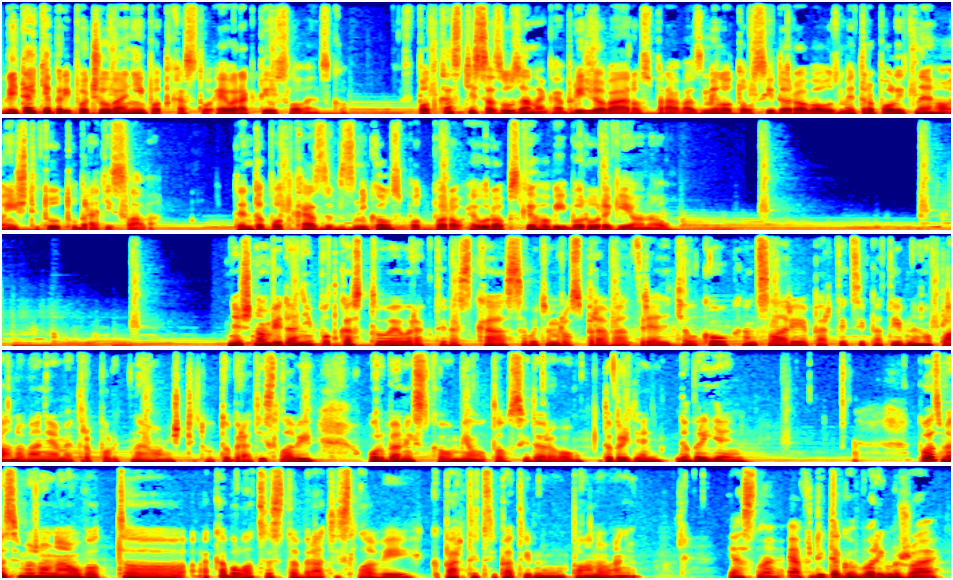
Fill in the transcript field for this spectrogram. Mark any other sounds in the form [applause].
Vítajte pri počúvaní podcastu Euraktiv Slovensko. V podcaste sa Zuzana Gabrižová rozpráva s Milotou Sidorovou z Metropolitného inštitútu Bratislava. Tento podcast vznikol s podporou Európskeho výboru regionov. V dnešnom vydaní podcastu Euraktiv.sk sa budem rozprávať s riaditeľkou Kancelárie participatívneho plánovania Metropolitného inštitútu Bratislavy, urbanistkou Milotou Sidorovou. Dobrý deň. Dobrý deň. Povedzme si možno na úvod, e, aká bola cesta Bratislavy k participatívnemu plánovaniu? Jasné, ja vždy tak hovorím, že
